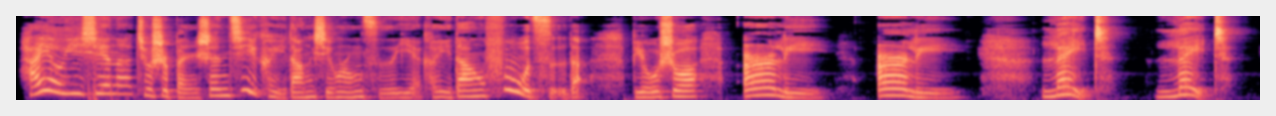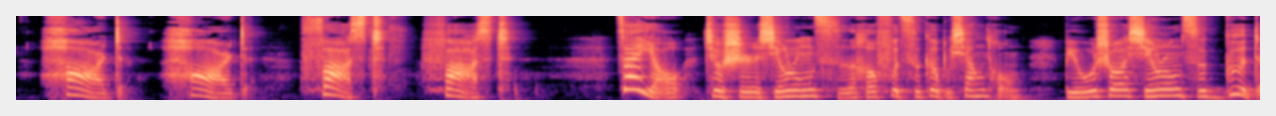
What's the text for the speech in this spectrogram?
还有一些呢，就是本身既可以当形容词，也可以当副词的，比如说 early early、late late、hard hard、fast fast。再有就是形容词和副词各不相同，比如说形容词 good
